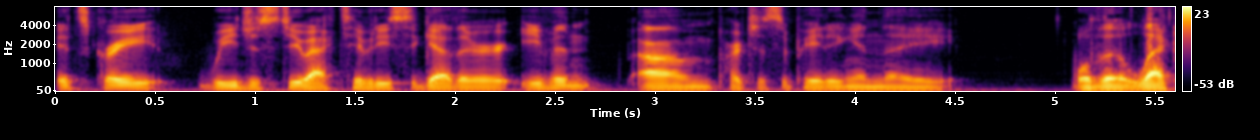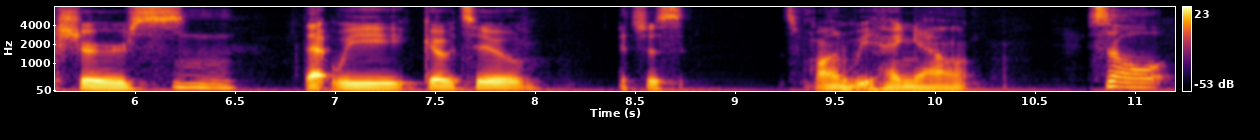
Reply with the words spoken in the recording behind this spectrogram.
it's great. We just do activities together, even um, participating in the well the lectures that we go to. It's just it's fun. We hang out. So,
